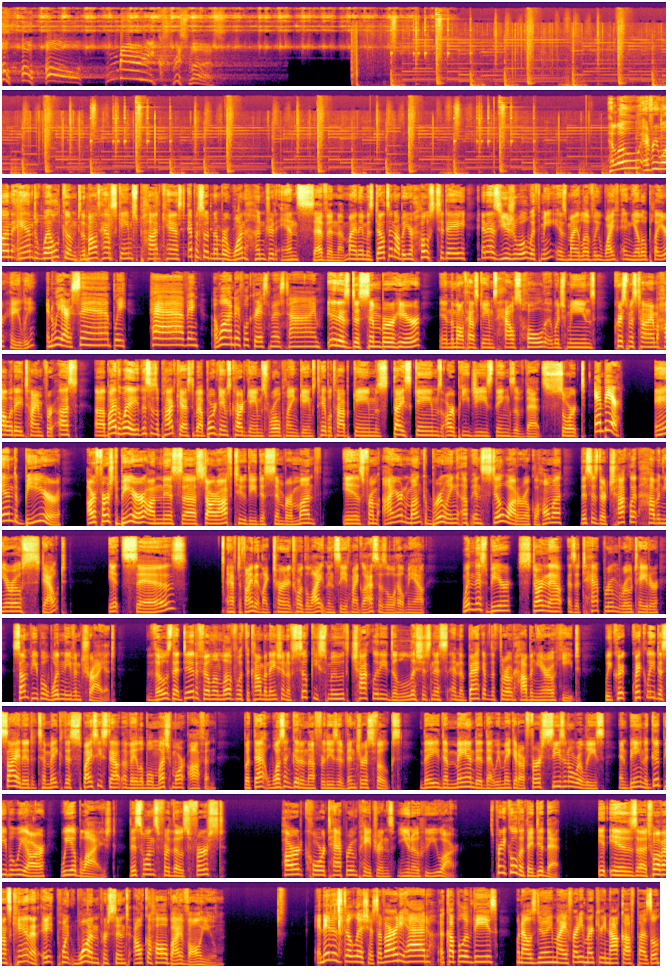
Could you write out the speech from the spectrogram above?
Ho, ho, ho! Merry Christmas! Hello, everyone, and welcome to the Malthouse Games Podcast, episode number 107. My name is Delton. I'll be your host today, and as usual, with me is my lovely wife and yellow player, Haley. and we are simply having a wonderful Christmas time. It is December here in the Malthouse Games household, which means Christmas time, holiday time for us. Uh, by the way, this is a podcast about board games, card games, role playing games, tabletop games, dice games, RPGs, things of that sort. And beer. and beer. Our first beer on this uh, start off to the December month is from Iron Monk Brewing up in Stillwater, Oklahoma. This is their chocolate habanero stout. It says, I have to find it and like turn it toward the light and then see if my glasses will help me out. When this beer started out as a taproom rotator, some people wouldn't even try it. Those that did fell in love with the combination of silky smooth, chocolatey deliciousness and the back of the throat habanero heat. We quick, quickly decided to make this spicy stout available much more often. But that wasn't good enough for these adventurous folks. They demanded that we make it our first seasonal release, and being the good people we are, we obliged. This one's for those first hardcore taproom patrons. You know who you are. It's pretty cool that they did that. It is a 12 ounce can at 8.1% alcohol by volume. And it is delicious. I've already had a couple of these when I was doing my Freddie Mercury knockoff puzzle.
